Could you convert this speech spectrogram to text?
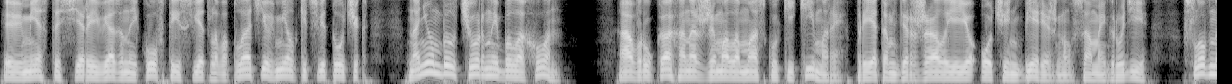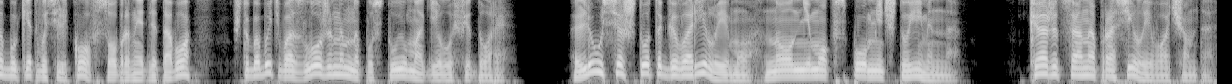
Вместо серой вязаной кофты и светлого платья в мелкий цветочек на нем был черный балахон, а в руках она сжимала маску кикиморы, при этом держала ее очень бережно у самой груди, словно букет васильков, собранный для того, чтобы быть возложенным на пустую могилу Федоры. Люся что-то говорила ему, но он не мог вспомнить, что именно. Кажется, она просила его о чем-то.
